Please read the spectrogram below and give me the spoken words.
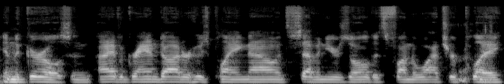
in the girls. And I have a granddaughter who's playing now. It's seven years old. It's fun to watch her play,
